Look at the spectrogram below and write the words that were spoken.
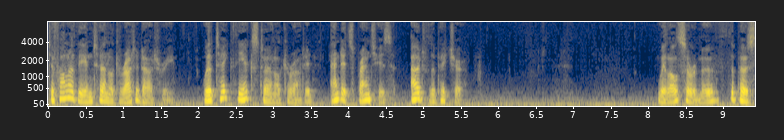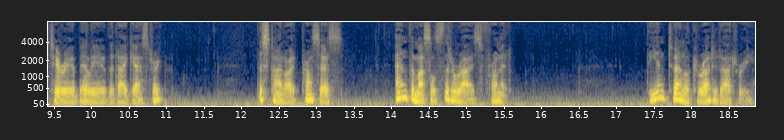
To follow the internal carotid artery, we'll take the external carotid and its branches out of the picture. We'll also remove the posterior belly of the digastric, the styloid process, and the muscles that arise from it. The internal carotid artery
